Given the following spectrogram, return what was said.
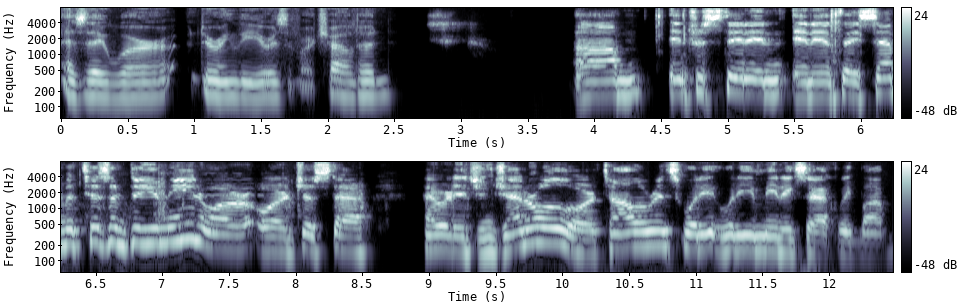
as they were during the years of our childhood? Um, interested in, in anti-Semitism, do you mean, or or just uh, heritage in general, or tolerance? What do you, what do you mean exactly, Bob?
